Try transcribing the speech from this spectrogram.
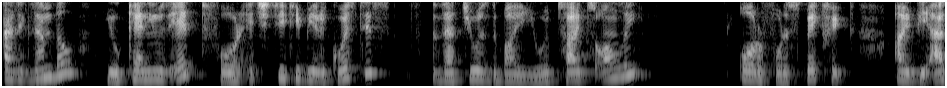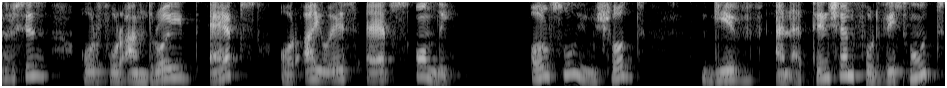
As example, you can use it for HTTP requests that used by websites only or for specific IP addresses or for Android apps or iOS apps only. Also, you should give an attention for this note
